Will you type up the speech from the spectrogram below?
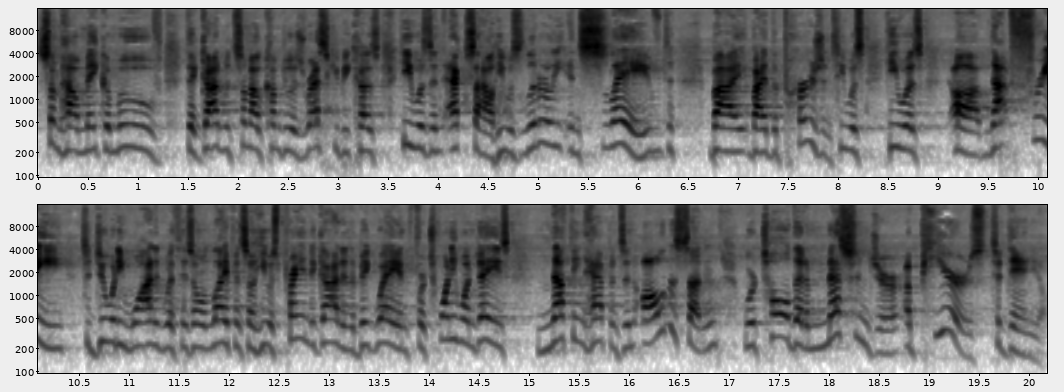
somehow make a move, that God would somehow come to his rescue because he was in exile. He was literally enslaved by, by the Persians. He was, he was uh, not free to do what he wanted with his own life. And so he was praying to God in a big way. And for 21 days, nothing happens. And all of a sudden, we're told that a messenger appears to Daniel,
